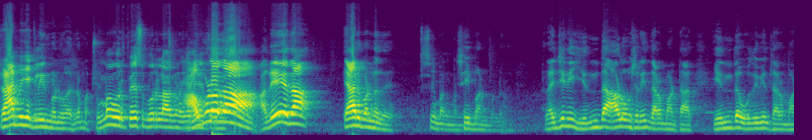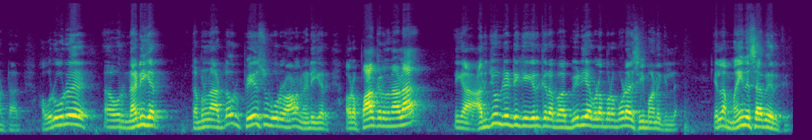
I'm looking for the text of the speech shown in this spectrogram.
டிராஃபிக்கை க்ளீன் பண்ணுவார். நம்ம சும்மா ஒரு பேசு பொருள் ஆகணும். அவ்வளோதான் அதே தான். யார் பண்ணது? சீமான். சீமான் பண்ணுது. ரஜினி எந்த ஆலோசனையும் தரமாட்டார். எந்த உதவியும் தரமாட்டார். அவர் ஒரு ஒரு நடிகர். தமிழ்நாட்டில் ஒரு பேசுபொருளான நடிகர். அவரை பார்க்குறதுனால நீங்கள் அர்ஜுன் ரெட்டிக்கு இருக்கிற மீடியா விளம்பரம் கூட சீமானுக்கு இல்லை. எல்லாம் மைனஸாகவே இருக்குது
